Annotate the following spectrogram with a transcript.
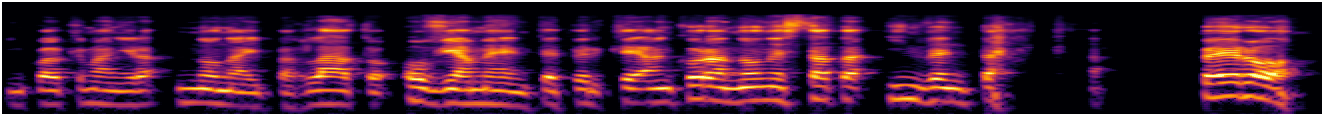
in qualche maniera non hai parlato, ovviamente, perché ancora non è stata inventata, però,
